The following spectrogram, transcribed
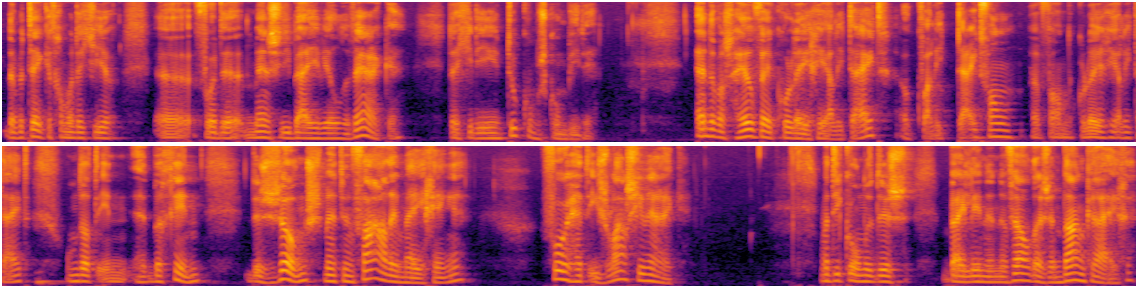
Dat betekent gewoon dat je eh, voor de mensen die bij je wilden werken, dat je die een toekomst kon bieden. En er was heel veel collegialiteit, ook kwaliteit van, eh, van collegialiteit, omdat in het begin de zoons met hun vader meegingen voor het isolatiewerk. Want die konden dus bij Linnen en Velders een baan krijgen,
